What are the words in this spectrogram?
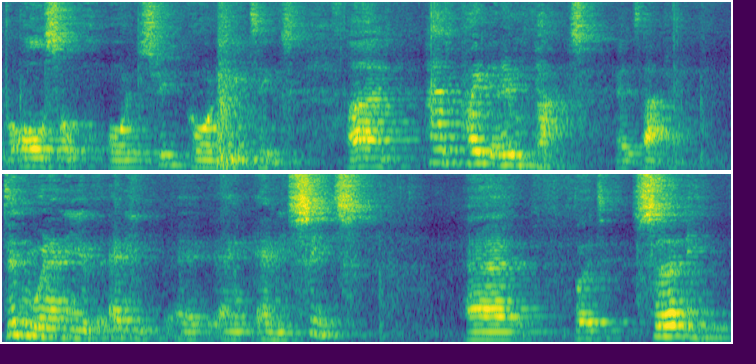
but also on street corner meetings. And had quite an impact at that. Didn't win any of any uh, any, seats, uh, but certainly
